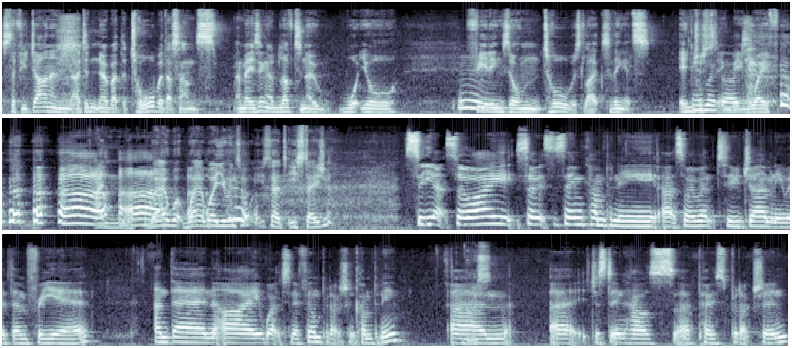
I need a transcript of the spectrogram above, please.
stuff you've done, and I didn't know about the tour, but that sounds amazing. I'd love to know what your feelings on tour was like. So I think it's interesting. Oh being away. From, and where, were- where were you in? You said East Asia. So yeah, so I so it's the same company. Uh, so I went to Germany with them for a year, and then I worked in a film production company, um, uh, just in house uh, post production,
